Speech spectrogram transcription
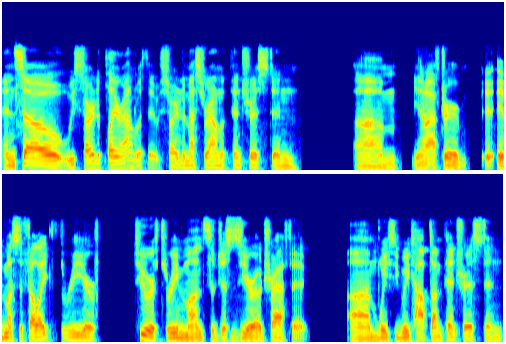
And so we started to play around with it. We started to mess around with Pinterest, and um, you know, after it must have felt like three or two or three months of just zero traffic. Um, we we hopped on Pinterest, and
